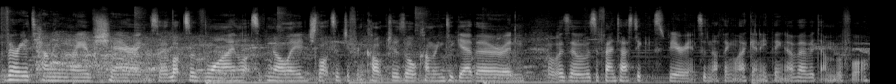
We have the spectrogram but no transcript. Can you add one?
very Italian way of sharing. So lots of wine, lots of knowledge, lots of different cultures all coming together, and it was, it was a fantastic experience and nothing like anything I've ever done before.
